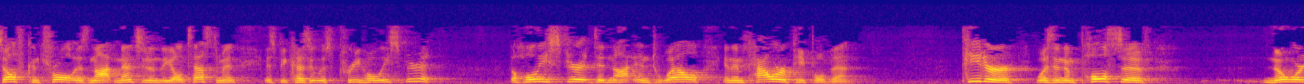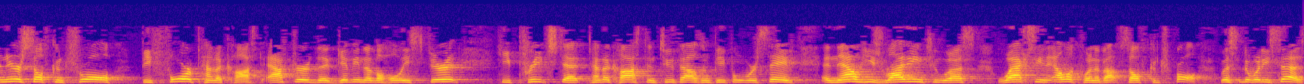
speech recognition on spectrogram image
self control is not mentioned in the Old Testament is because it was pre Holy Spirit. The Holy Spirit did not indwell and empower people then. Peter was an impulsive, nowhere near self control before Pentecost. After the giving of the Holy Spirit, he preached at Pentecost and 2,000 people were saved. And now he's writing to us, waxing eloquent about self control. Listen to what he says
